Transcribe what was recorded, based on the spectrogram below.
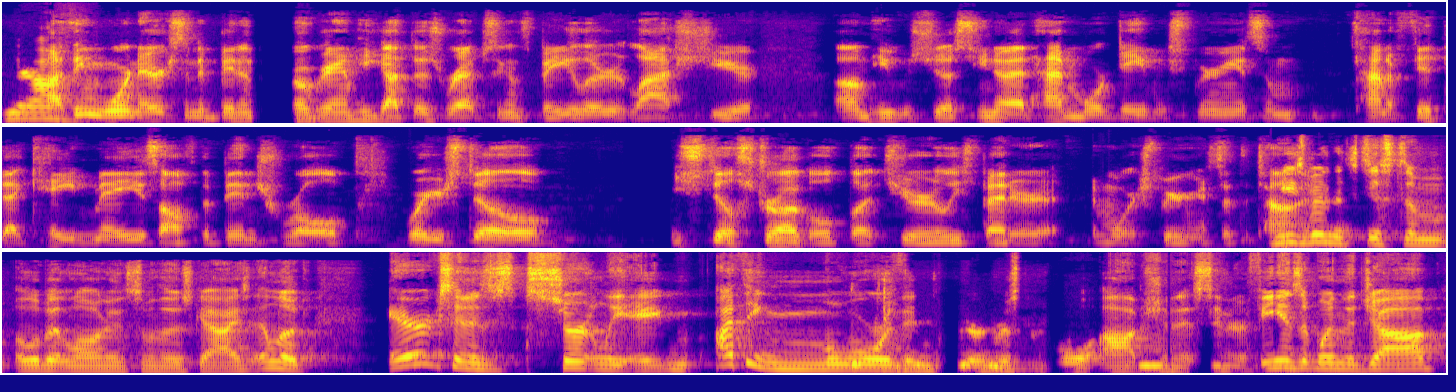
Yeah, I think Warren Ericson had been in the program. He got those reps against Baylor last year. Um, he was just, you know, had had more game experience and kind of fit that Cade Mays off the bench role where you're still you still struggle, but you're at least better and more experienced at the time. he's been in the system a little bit longer than some of those guys. And look, Ericson is certainly a, I think, more than serviceable option at center. If he ends up winning the job,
